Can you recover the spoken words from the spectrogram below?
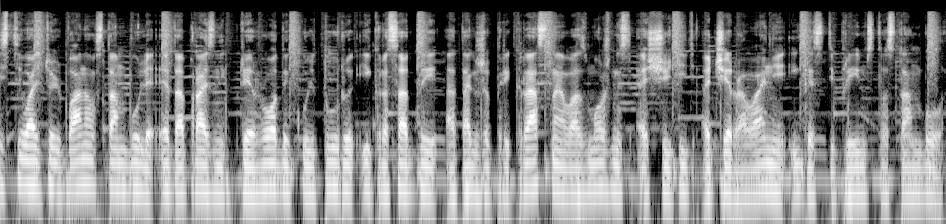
Фестиваль тюльпанов в Стамбуле – это праздник природы, культуры и красоты, а также прекрасная возможность ощутить очарование и гостеприимство Стамбула.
